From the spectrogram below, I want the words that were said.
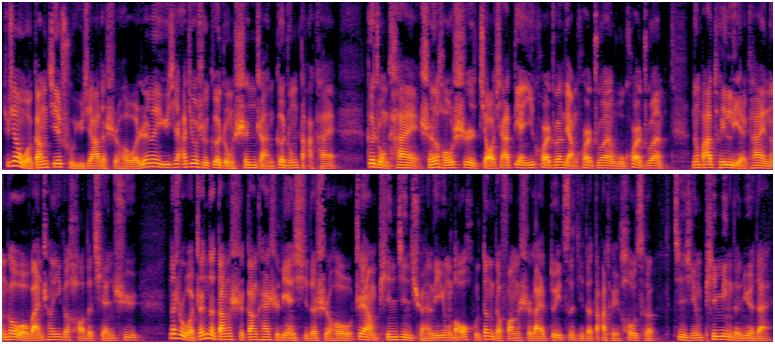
就像我刚接触瑜伽的时候，我认为瑜伽就是各种伸展、各种打开、各种开神猴式，脚下垫一块砖、两块砖、五块砖，能把腿裂开，能够我完成一个好的前屈。那是我真的当时刚开始练习的时候，这样拼尽全力，用老虎凳的方式来对自己的大腿后侧进行拼命的虐待。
